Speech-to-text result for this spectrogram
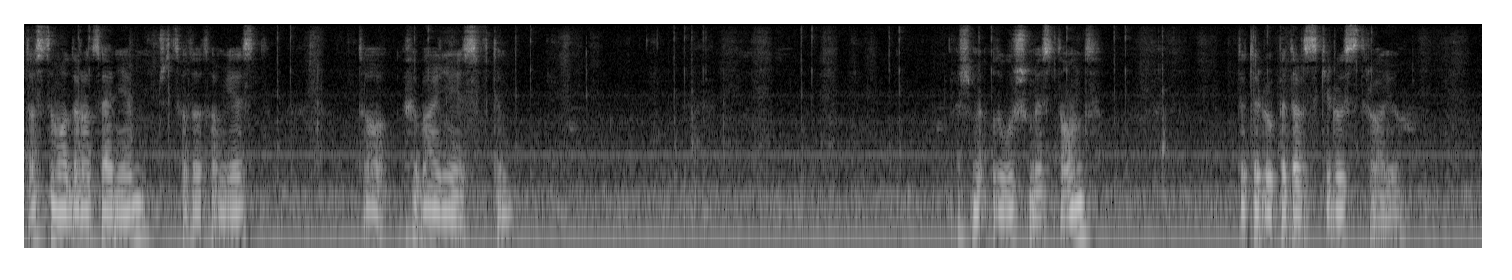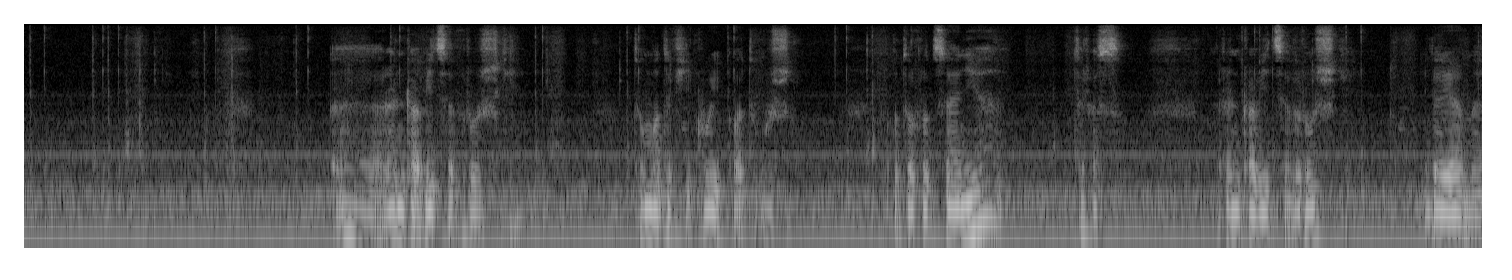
To z tym odrodzeniem, czy co to tam jest? To chyba nie jest w tym. Weźmy, odłóżmy stąd. Do tego pedalskiego stroju. e, rękawice wróżki. To modyfikuj, odłóż odrodzenie. Teraz rękawice wróżki i dajemy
